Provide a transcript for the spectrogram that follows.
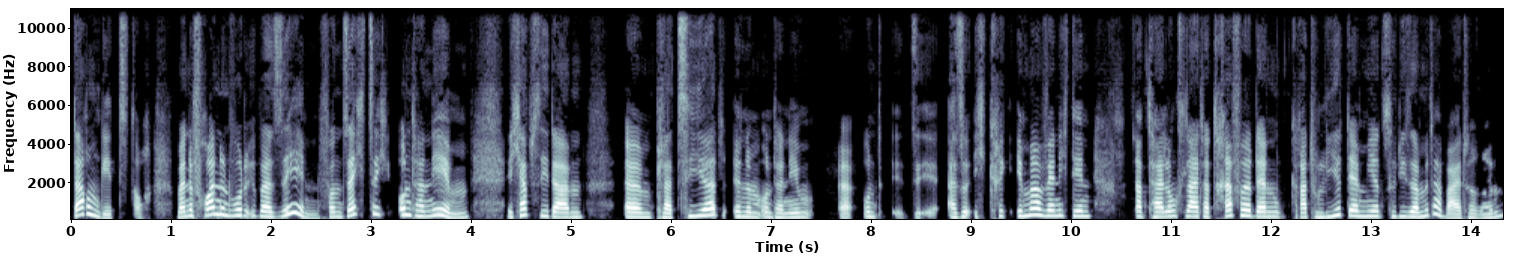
Darum geht's doch. Meine Freundin wurde übersehen von 60 Unternehmen. Ich habe sie dann ähm, platziert in einem Unternehmen äh, und äh, also ich krieg immer, wenn ich den Abteilungsleiter treffe, dann gratuliert der mir zu dieser Mitarbeiterin,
